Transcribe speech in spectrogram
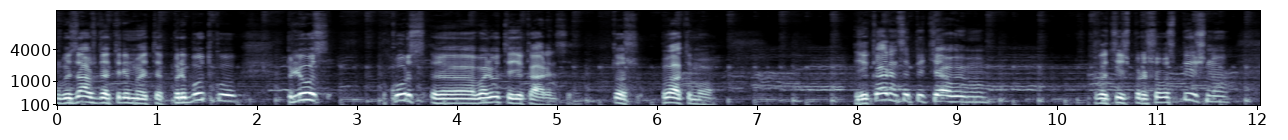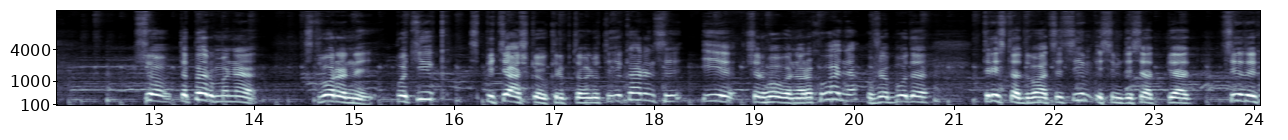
ви завжди отримаєте прибутку плюс курс е, валюти Якаренса. Тож, платимо Якаренса підтягуємо. Платіж пройшов успішно. Все, тепер у мене створений потік з підтяжкою криптовалюти і currency, і чергове нарахування вже буде 327,75 цілих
